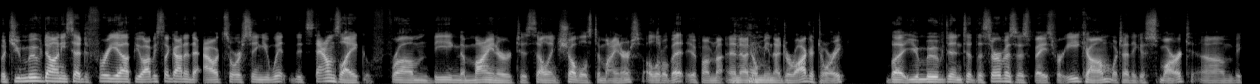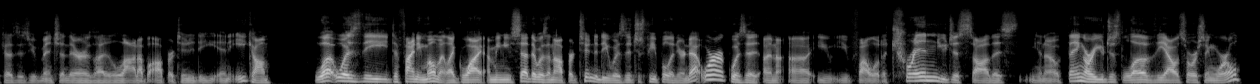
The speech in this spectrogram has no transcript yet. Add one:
But you moved on, he said, to FreeUp. You obviously got into outsourcing. You went, it sounds like, from being the miner to selling shovels to miners a little bit, if I'm not, and I don't mean that derogatory but you moved into the services space for ecom, which I think is smart um, because, as you mentioned, there is a lot of opportunity in ecom. What was the defining moment? Like, why? I mean, you said there was an opportunity. Was it just people in your network? Was it an, uh, you you followed a trend? You just saw this, you know, thing, or you just love the outsourcing world?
